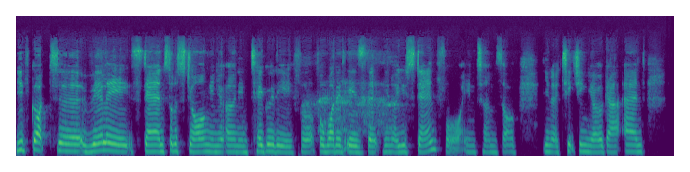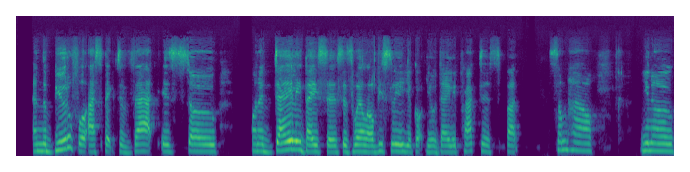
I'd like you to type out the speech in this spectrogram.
You've got to really stand sort of strong in your own integrity for for what it is that you know you stand for in terms of you know teaching yoga. And and the beautiful aspect of that is so on a daily basis as well obviously you've got your daily practice but somehow you know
